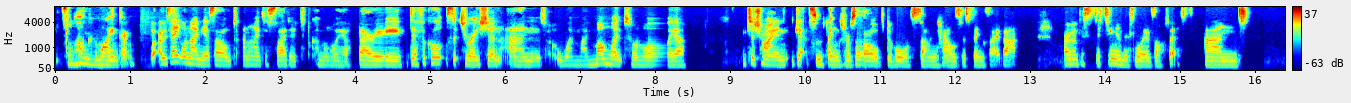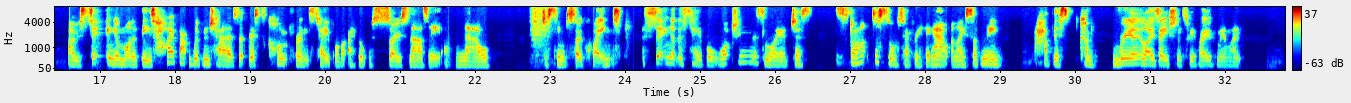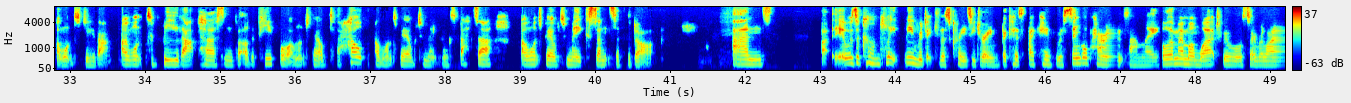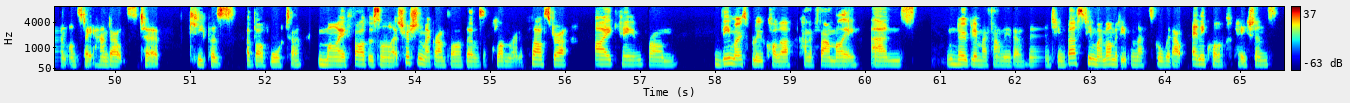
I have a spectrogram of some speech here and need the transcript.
it's long and winding. But I was eight or nine years old and I decided to become a lawyer. Very difficult situation. And when my mum went to a lawyer to try and get some things resolved, divorce, selling houses, things like that, I remember sitting in this lawyer's office and I was sitting in one of these high back wooden chairs at this conference table that I thought was so snazzy and now just seems so quaint. Sitting at this table, watching this lawyer just start to sort everything out. And I suddenly had this kind of realization sweep over me and went, I want to do that. I want to be that person for other people. I want to be able to help. I want to be able to make things better. I want to be able to make sense of the dark. And it was a completely ridiculous, crazy dream because I came from a single parent family. Although my mum worked, we were also reliant on state handouts to keep us above water. My father was an electrician, my grandfather was a plumber and a plasterer. I came from the most blue collar kind of family, and nobody in my family had ever been to university. My mum had even left school without any qualifications.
